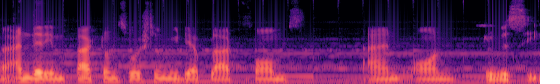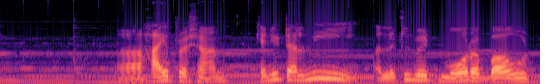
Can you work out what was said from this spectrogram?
uh, and their impact on social media platforms and on privacy. Uh, hi, Prashant. Can you tell me a little bit more about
